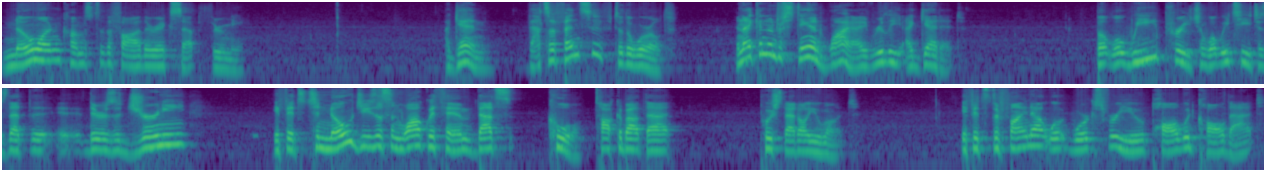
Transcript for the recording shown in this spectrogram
No one comes to the Father except through me. Again, that's offensive to the world. And I can understand why. I really I get it. But what we preach and what we teach is that the, uh, there's a journey. If it's to know Jesus and walk with him, that's cool. Talk about that. Push that all you want. If it's to find out what works for you, Paul would call that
